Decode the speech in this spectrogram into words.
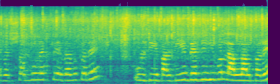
এবার সবগুলো একটু এভাবে করে উল্টিয়ে পাল্টিয়ে বেজে নিব, লাল লাল করে।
